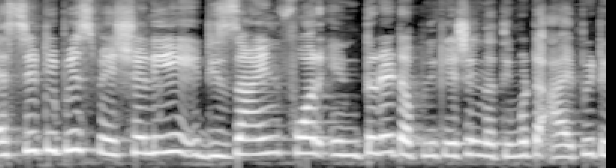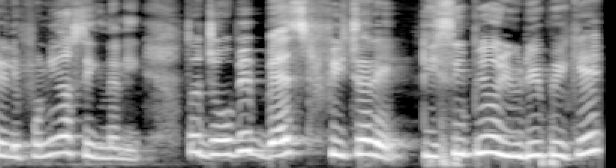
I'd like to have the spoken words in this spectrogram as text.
S C T P specially design for internet application nothing but I P telephony और सिग्नलिंग तो जो भी बेस्ट फीचर है टी सी पी और यू डी पी के,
